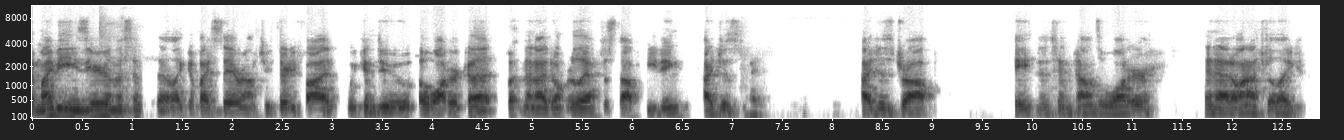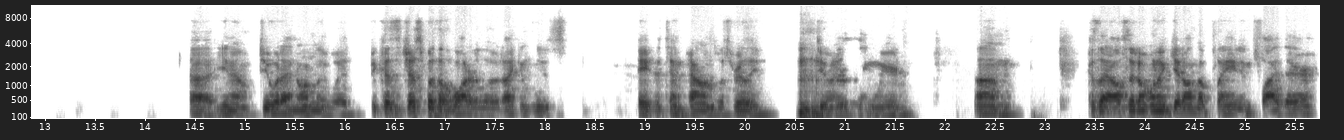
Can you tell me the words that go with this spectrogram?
it might be easier in the sense that, like, if I stay around 235, we can do a water cut, but then I don't really have to stop eating. I just I just drop eight to ten pounds of water, and I don't have to like, uh, you know, do what I normally would because just with a water load, I can lose eight to ten pounds with really Mhm. do anything weird. Um, because I also don't want to get on the plane and fly there,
